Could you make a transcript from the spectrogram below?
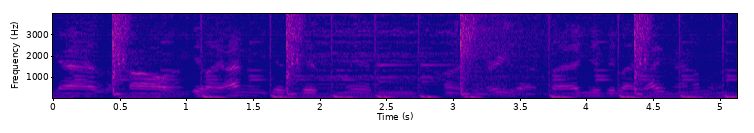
the guys will call and be like, "I need this, this, and this." And 100 degrees outside, and you'll be like, "Hey, man, I'm gonna, hey."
